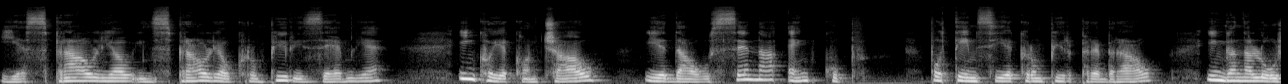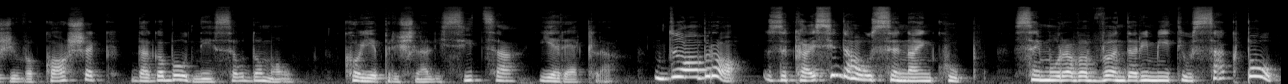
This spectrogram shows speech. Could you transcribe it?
Je spravljal in spravljal krompir iz zemlje, in ko je končal, je dal vse na en kup. Potem si je krompir prebral in ga naložil v košek, da ga bo odnesel domov. Ko je prišla lisica, je rekla: Dobro, zakaj si dal vse na en kup? Sej morava vendar imeti vsak pol,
